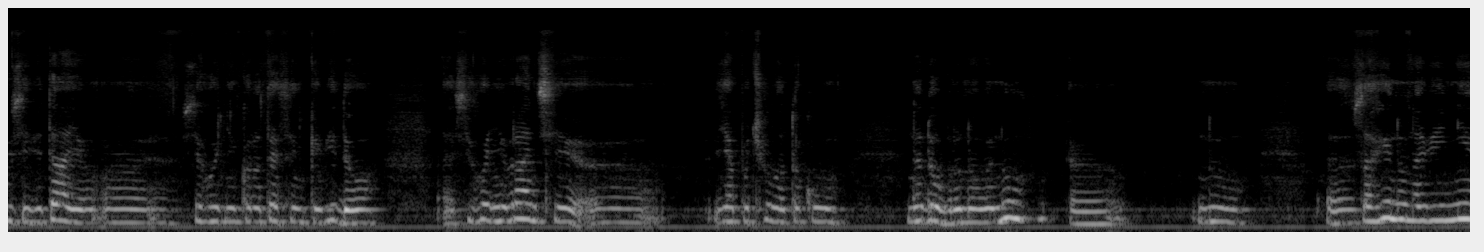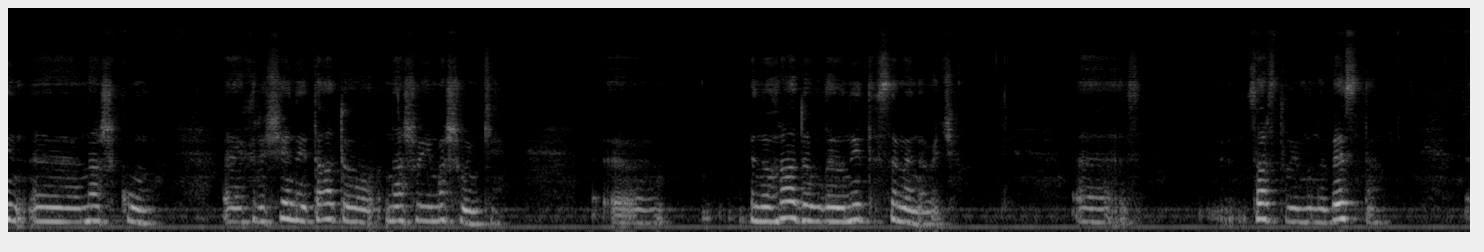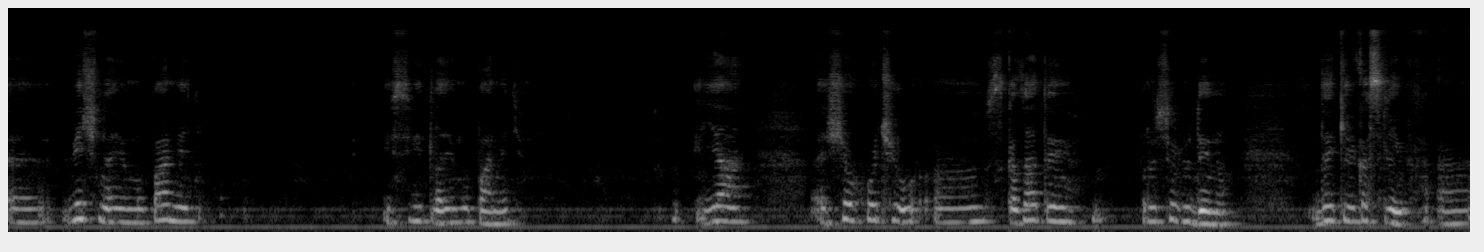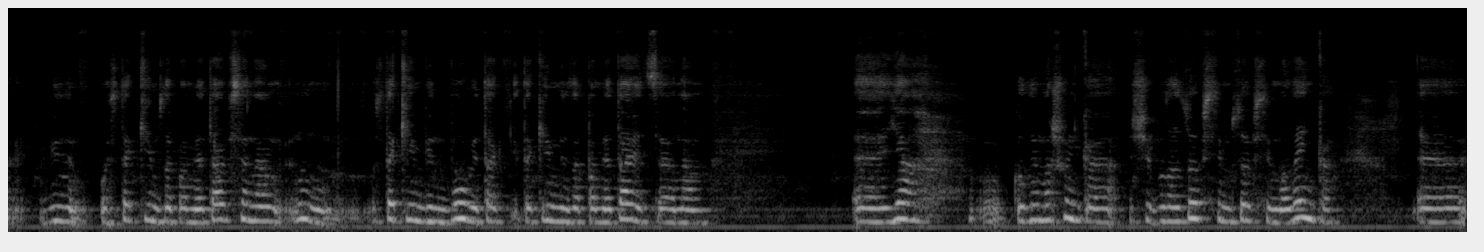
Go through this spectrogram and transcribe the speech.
Друзі, вітаю! Е, Сьогодні коротесеньке відео. Е, Сьогодні вранці е, я почула таку недобру новину. Ну, загинув на війні наш кум, хрещений тато нашої Машуньки. Виноградов Леонид Семенович. Царство йому небесне. Е, Вічна йому пам'ять і світла йому пам'ять. Я що хочу е, сказати про цю людину. Декілька слів. Е, Він ось таким запам'ятався нам, ну, ось таким він був і так, таким він запам'ятається нам. Я, коли Машунька ще була зовсім зовсім маленька,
